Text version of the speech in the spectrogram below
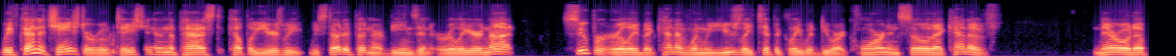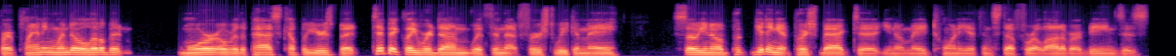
we've kind of changed our rotation in the past couple years. We we started putting our beans in earlier not super early, but kind of when we usually typically would do our corn. And so that kind of narrowed up our planning window a little bit more over the past couple years, but typically we're done within that first week of May. So, you know, p- getting it pushed back to, you know, May 20th and stuff for a lot of our beans is,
